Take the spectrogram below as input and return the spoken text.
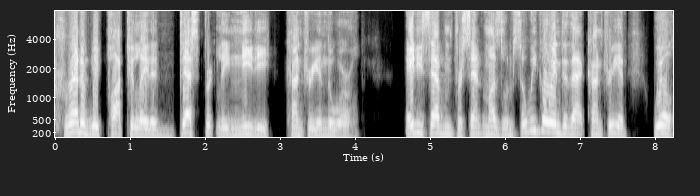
incredibly populated, desperately needy country in the world. 87% Muslim. So we go into that country and we'll,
